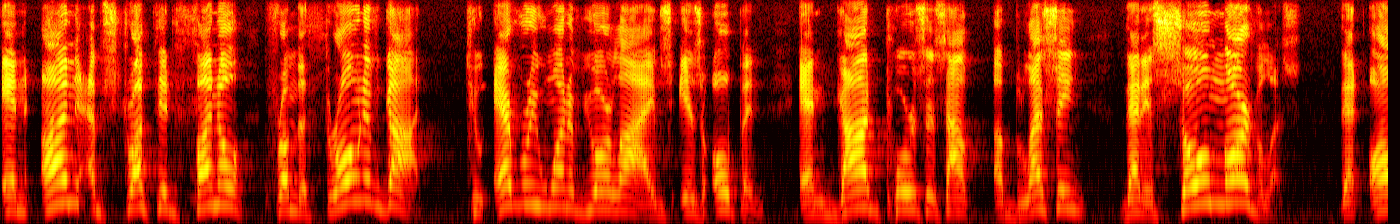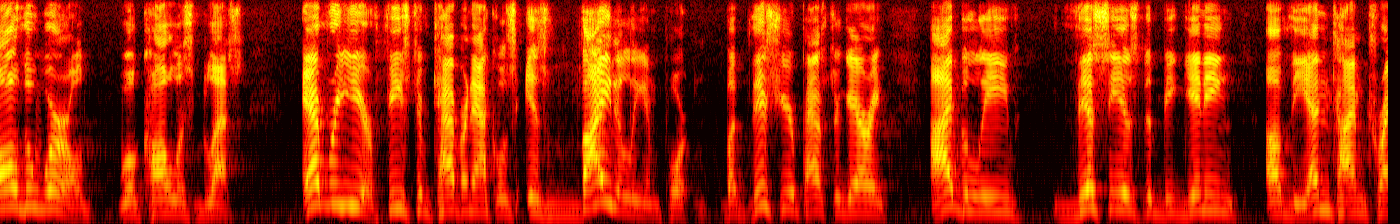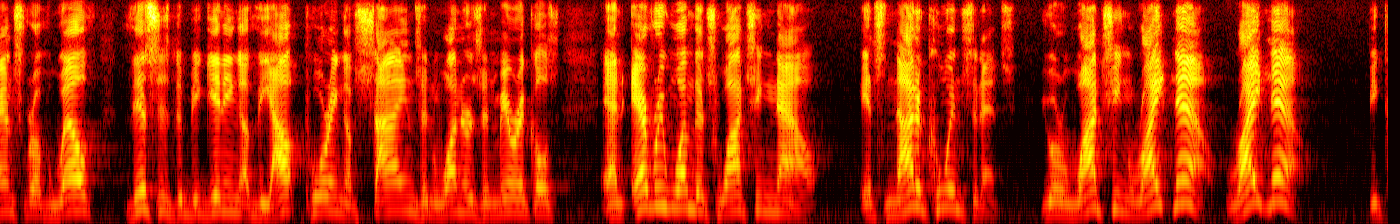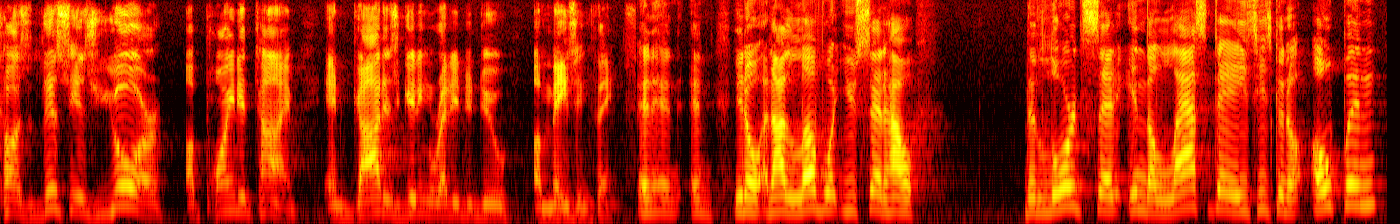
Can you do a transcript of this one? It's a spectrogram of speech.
an unobstructed funnel from the throne of God to every one of your lives is open, and God pours us out a blessing that is so marvelous that all the world will call us blessed. every year, Feast of Tabernacles is vitally important. But this year, Pastor Gary, I believe this is the beginning of the end time transfer of wealth. This is the beginning of the outpouring of signs and wonders and miracles. And everyone that's watching now, it's not a coincidence. You're watching right now, right now, because this is your appointed time, and God is getting ready to do amazing things. And, and, and you know, and I love what you said, how the Lord said in the last days, He's going to open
